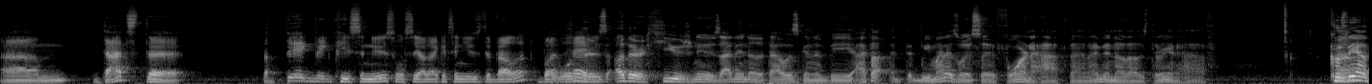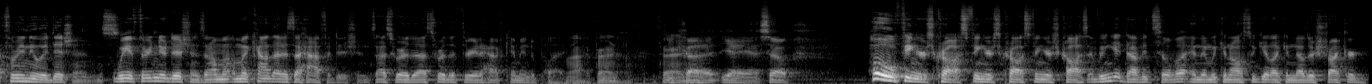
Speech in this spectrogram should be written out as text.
um, that's the the big, big piece of news. We'll see how that continues to develop. But Well, hey, there's other huge news. I didn't know that that was going to be. I thought we might as well say four and a half then. I didn't know that was three and a half. Because we have three new additions. We have three new additions, and I'm, I'm gonna count that as a half additions. That's where that's where the three and a half came into play. All right, fair enough. Fair enough. Yeah, yeah. So, oh, fingers crossed, fingers crossed, fingers crossed. If we can get David Silva, and then we can also get like another striker.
